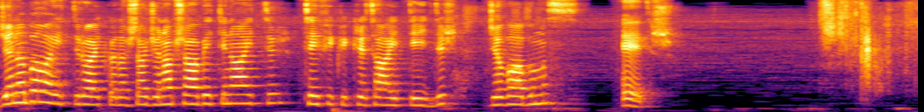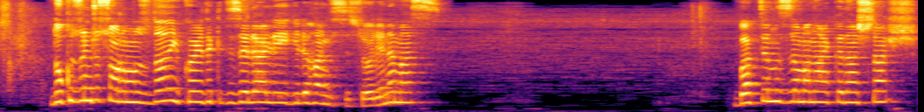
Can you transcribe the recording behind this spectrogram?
Cenab'a aittir arkadaşlar. Cenab Şahabettin'e aittir. Tevfik Fikret'e ait değildir. Cevabımız E'dir. Dokuzuncu sorumuzda yukarıdaki dizelerle ilgili hangisi söylenemez? Baktığımız zaman arkadaşlar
